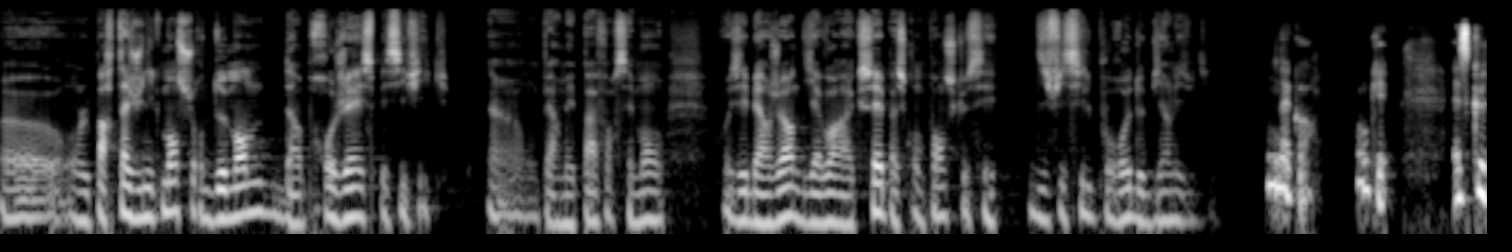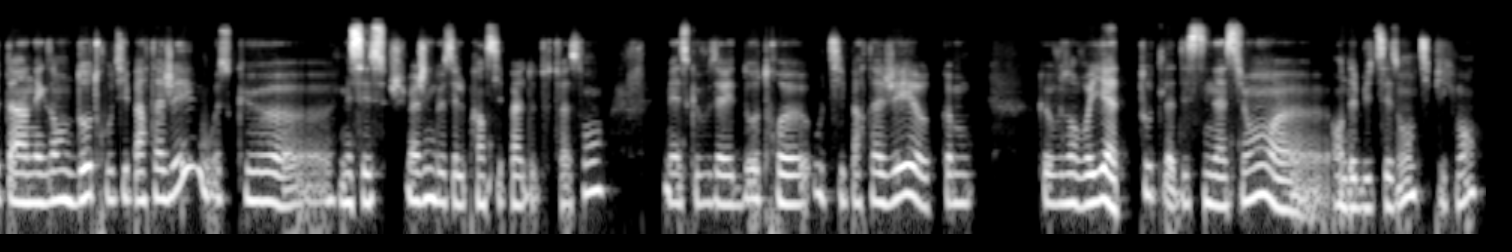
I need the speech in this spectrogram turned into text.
on le partage uniquement sur demande d'un projet spécifique. Euh, on ne permet pas forcément aux hébergeurs d'y avoir accès parce qu'on pense que c'est difficile pour eux de bien les utiliser. D'accord. Ok. Est-ce que tu as un exemple d'autres outils partagés ou est-ce que, euh, mais j'imagine que c'est le principal de toute façon, mais est-ce que vous avez d'autres euh, outils partagés euh, comme que vous envoyez à toute la destination en début de saison typiquement?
